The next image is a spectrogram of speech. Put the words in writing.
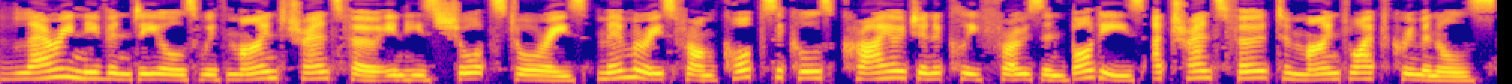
Larry Niven deals with mind transfer in his short stories. Memories from corpsicles cryogenically frozen bodies are transferred to mind-wiped criminals.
